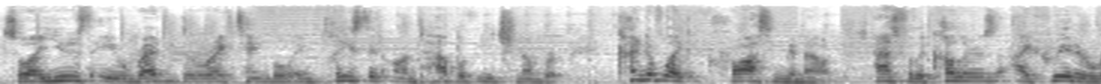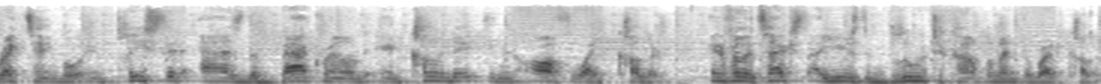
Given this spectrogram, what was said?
so I used a red rectangle and placed it on top of each number, kind of like crossing them out. As for the colors, I created a rectangle and placed it as the background and colored it in an off-white color. And for the text, I used blue to complement the red color.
